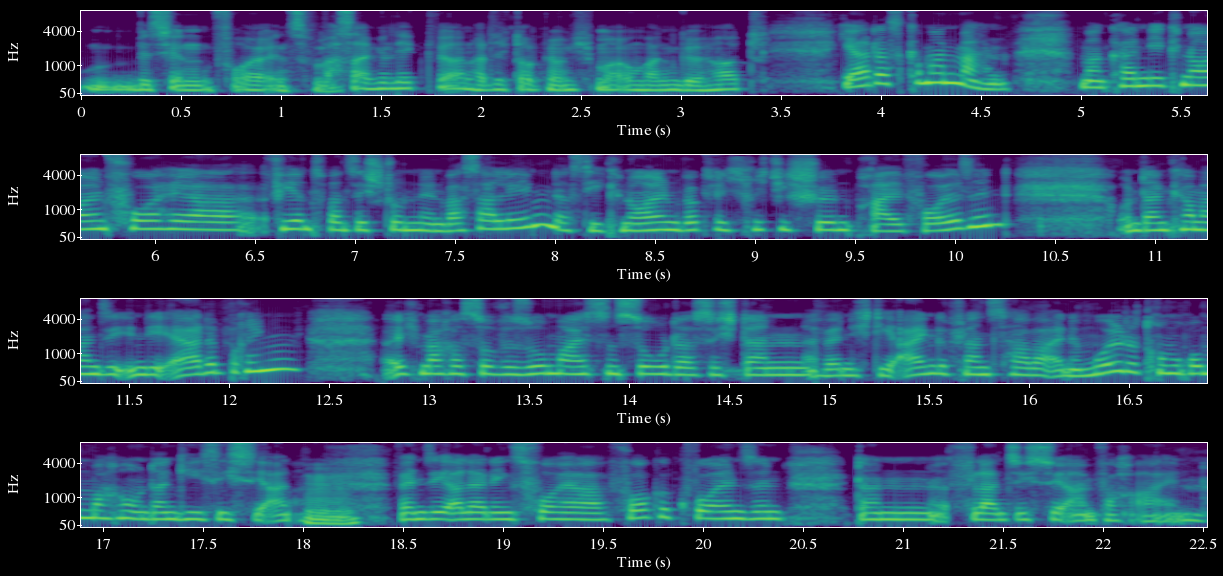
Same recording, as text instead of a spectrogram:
ein bisschen vorher ins Wasser gelegt werden? Hatte ich, glaube ich, mal irgendwann gehört. Ja, das kann man machen. Man kann die Knollen vorher 24 Stunden in Wasser legen, dass die Knollen wirklich richtig schön prall voll sind. Und dann kann man sie in die Erde bringen. Ich mache es sowieso meistens so, dass ich dann, wenn ich die eingepflanzt habe, eine Mulde drumherum mache und dann gieße ich sie an. Mhm. Wenn sie allerdings vorher vorgequollen sind, dann pflanze ich sie einfach ein.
